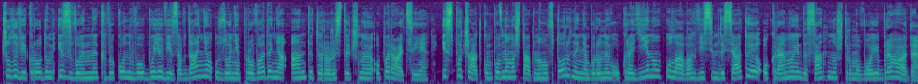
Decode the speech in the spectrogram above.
Чоловік родом із Винник виконував бойові завдання у зоні проведення антитерористичної операції. Із початком повномасштабного вторгнення боронив Україну у лавах 80-ї окремої десантно-штурмової бригади.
